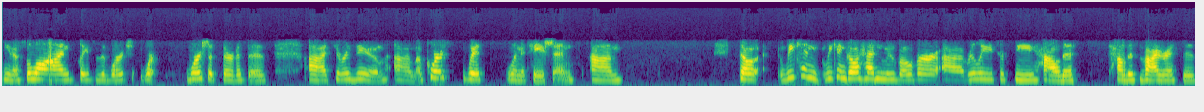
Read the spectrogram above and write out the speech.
you know salons, places of worship, worship services uh, to resume. Um, of course, with limitations. Um, so we can we can go ahead and move over uh, really to see how this how this virus is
